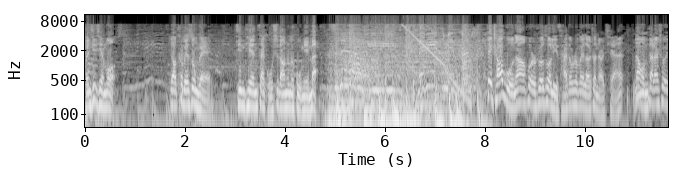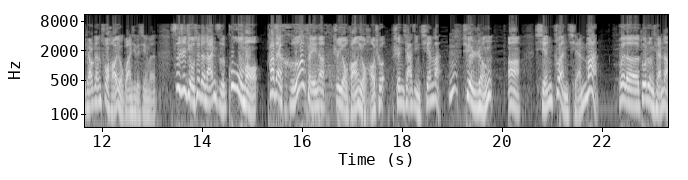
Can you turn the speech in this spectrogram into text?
本期节目要特别送给今天在股市当中的股民们。这炒股呢，或者说做理财，都是为了赚点钱。那我们再来说一条跟富豪有关系的新闻：四十九岁的男子顾某，他在合肥呢是有房有豪车，身家近千万，嗯，却仍啊嫌赚钱慢。为了多挣钱呢，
